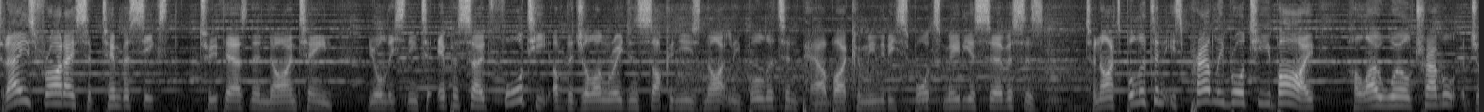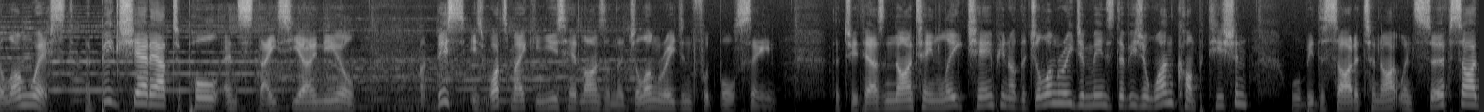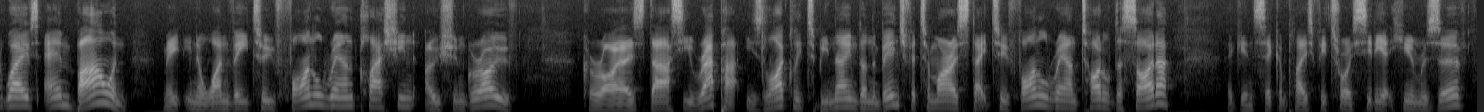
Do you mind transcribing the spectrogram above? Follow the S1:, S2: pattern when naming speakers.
S1: Today is Friday, September 6th, 2019. You're listening to episode 40 of the Geelong Region Soccer News Nightly Bulletin, powered by Community Sports Media Services. Tonight's bulletin is proudly brought to you by Hello World Travel Geelong West. A big shout out to Paul and Stacey O'Neill. This is what's making news headlines on the Geelong Region football scene. The 2019 League champion of the Geelong Region Men's Division 1 competition will be decided tonight when Surfside Waves and Barwon meet in a 1v2 final round clash in Ocean Grove. Corio Darcy Rapper is likely to be named on the bench for tomorrow's State 2 final round title decider against second place Fitzroy City at Hume Reserve.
